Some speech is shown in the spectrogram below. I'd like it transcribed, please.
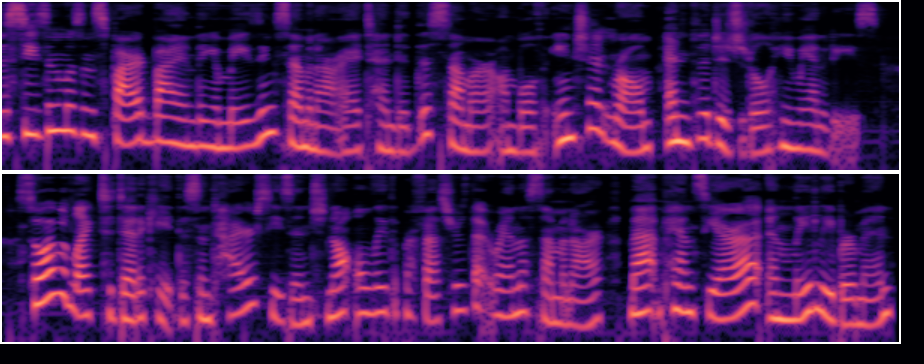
This season was inspired by the amazing seminar I attended this summer on both ancient Rome and the digital humanities. So I would like to dedicate this entire season to not only the professors that ran the seminar, Matt Panciera and Lee Lieberman,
